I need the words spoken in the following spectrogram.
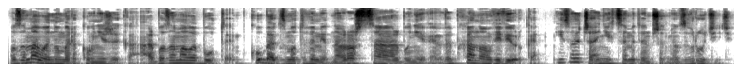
o za mały numer kołnierzyka, albo za małe buty, kubek z motywem jednorożca, albo nie wiem, wypchaną wiewiórkę. I zwyczajnie chcemy ten przedmiot zwrócić.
